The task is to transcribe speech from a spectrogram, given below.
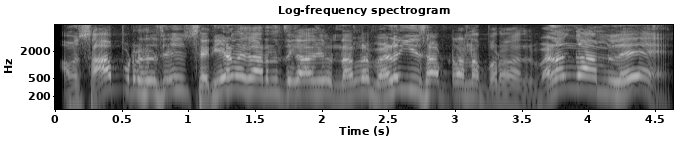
அவன் சாப்பிட்றது சரியான காரணத்துக்காக நல்லா விளங்கி சாப்பிட்டான்னா பரவாயில்ல. விளங்காமலே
